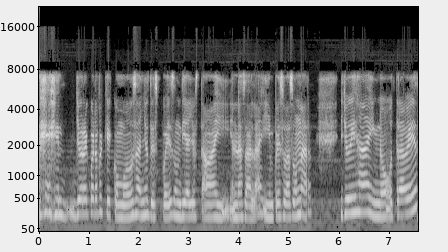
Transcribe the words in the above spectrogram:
yo recuerdo que como dos años después, un día yo estaba ahí en la sala y empezó a sonar. Y yo dije, ay, no, otra vez.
